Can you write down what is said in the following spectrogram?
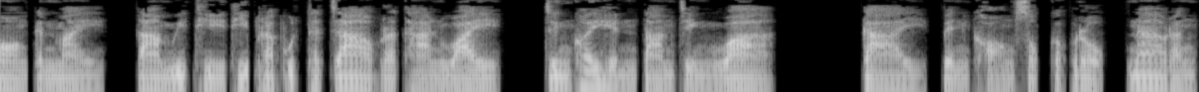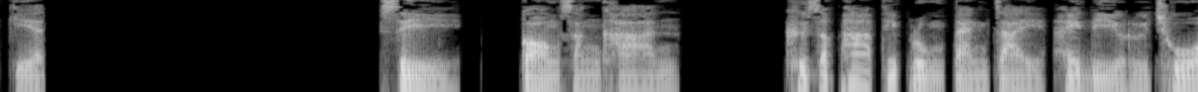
มองกันใหม่ตามวิธีที่พระพุทธเจ้าประทานไว้ จึงค่อยเห็นตามจริงว่า กายเป็นของสกปรกน่ารังเกียจ 4. กองสังขาร คือสภาพที่ปรุงแต่งใจให้ดีหรือชั่ว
